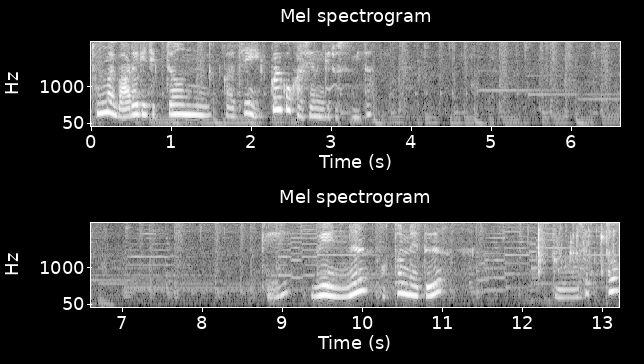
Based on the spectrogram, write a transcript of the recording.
정말 마르기 직전까지 끌고 가시는 게 좋습니다. 위에 있는 어텀 레드 이 색도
